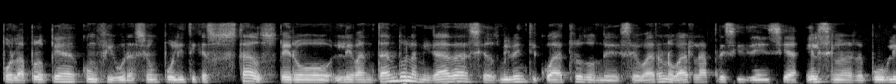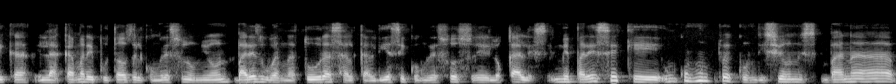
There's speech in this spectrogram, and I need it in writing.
por la propia configuración política de esos estados, pero levantando la mirada hacia 2024, donde se va a renovar la presidencia, el Senado de la República, la Cámara de Diputados del Congreso de la Unión, varias gubernaturas, alcaldías y congresos eh, locales, me parece que un conjunto de condiciones van a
